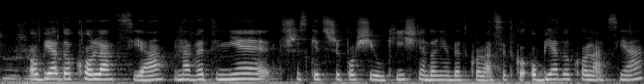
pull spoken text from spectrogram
dużych. Obiado, kolacja, nawet nie wszystkie trzy posiłki, śniadanie, obiad, kolacja, tylko obiado, kolacja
